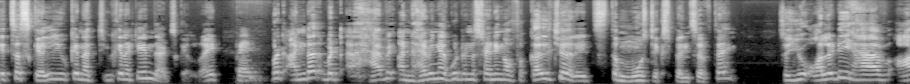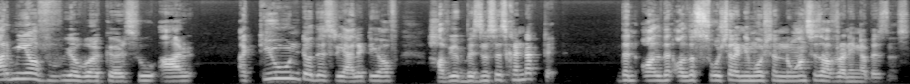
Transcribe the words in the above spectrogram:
it's a skill. You can you can attain that skill right? Right. But under but having and having a good understanding of a culture it's the most expensive thing. So you already have army of your workers who are attuned to this reality of how your business is conducted. Then all the all the social and emotional nuances of running a business.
